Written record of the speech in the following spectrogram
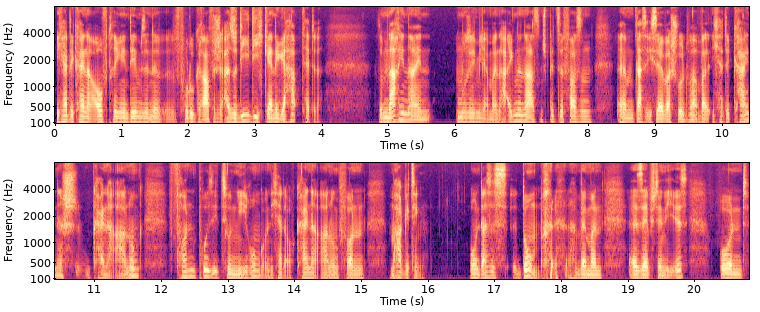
ich hatte keine Aufträge in dem Sinne fotografische, also die, die ich gerne gehabt hätte. So im Nachhinein muss ich mich an meine eigene Nasenspitze fassen, ähm, dass ich selber schuld war, weil ich hatte keine, keine Ahnung von Positionierung und ich hatte auch keine Ahnung von Marketing. Und das ist dumm, wenn man äh, selbstständig ist. Und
